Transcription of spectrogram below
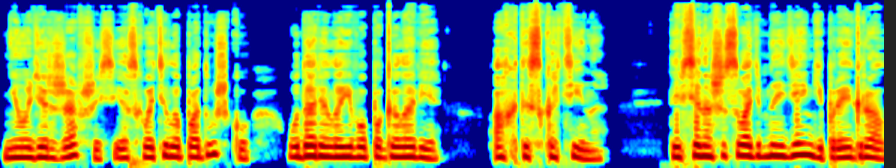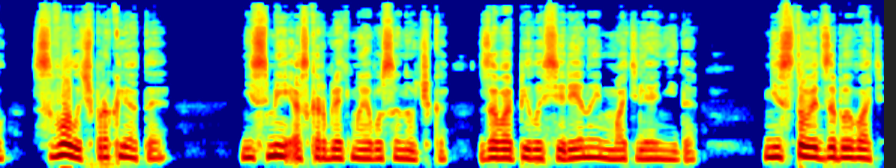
Не удержавшись, я схватила подушку, ударила его по голове. «Ах ты, скотина!» Ты все наши свадебные деньги проиграл, сволочь проклятая. Не смей оскорблять моего сыночка, завопила сиреной мать Леонида. Не стоит забывать,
